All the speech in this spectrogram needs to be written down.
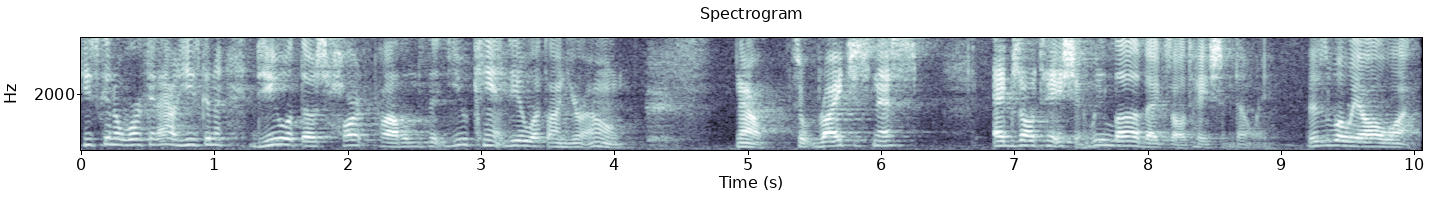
He's going to work it out. He's going to deal with those heart problems that you can't deal with on your own. Now, so righteousness, exaltation. We love exaltation, don't we? This is what we all want.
